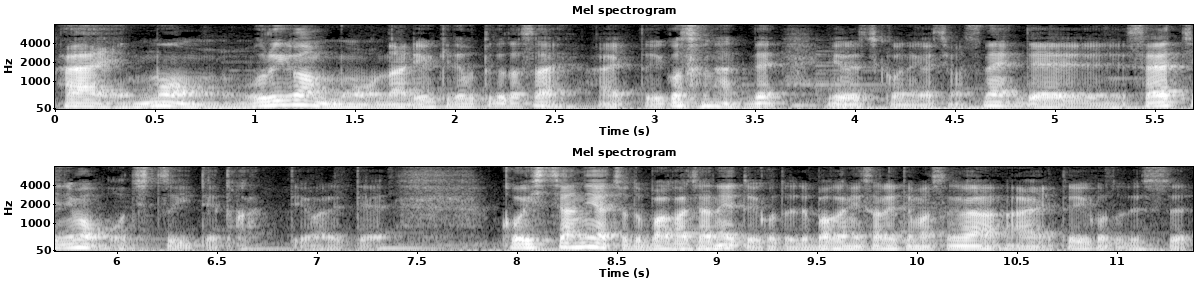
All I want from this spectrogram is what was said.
はい、もう、売りはもう成り行きで売ってください。はい、ということなんで、よろしくお願いしますね。で、さやっちにも落ち着いてとかって言われて、小石ちゃんにはちょっとバカじゃねえということでバカにされてますが、はい、ということです。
